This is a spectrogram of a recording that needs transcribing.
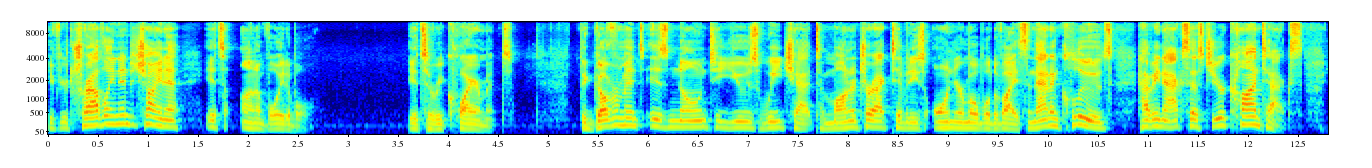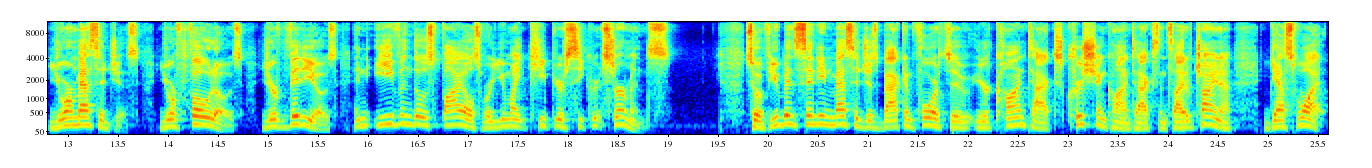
if you're traveling into China, it's unavoidable. It's a requirement. The government is known to use WeChat to monitor activities on your mobile device, and that includes having access to your contacts, your messages, your photos, your videos, and even those files where you might keep your secret sermons. So if you've been sending messages back and forth to your contacts, Christian contacts inside of China, guess what?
